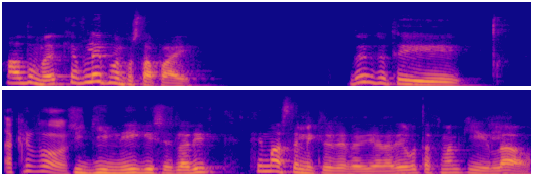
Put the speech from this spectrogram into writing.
α δούμε και βλέπουμε πώς θα πάει. Δεν είναι ότι Ακριβώς. την κυνήγησες. Δηλαδή, θυμάστε μικρή ρε παιδιά. Δηλαδή, εγώ τα θυμάμαι και γυλάω.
